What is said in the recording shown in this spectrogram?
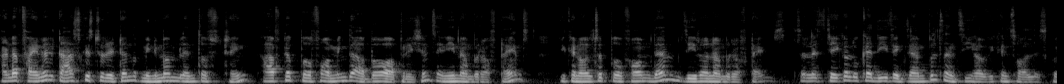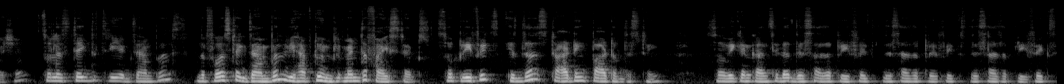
And our final task is to return the minimum length of string after performing the above operations any number of times. You can also perform them zero number of times. So let's take a look at these examples and see how we can solve this question. So let's take the three examples. The first example, we have to implement the five steps. So prefix is the starting part of the string. So we can consider this as a prefix, this as a prefix, this as a prefix,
